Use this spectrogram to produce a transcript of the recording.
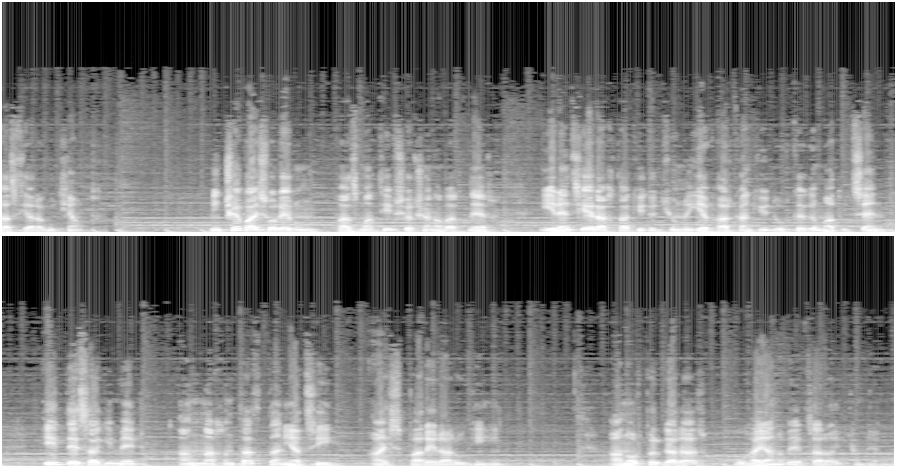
դաստիարակությամբ։ Մինչև այս օրերում բազմաթիվ շրջանավարտներ իրենց երախտագիտությունը եւ հարկանքի դուրքը կմատուցեն իր տեսակի մեջ աննախընթաց տանյացի այս բարերարուհին անոր բրգարար ու հայանվեր ծառայություններով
